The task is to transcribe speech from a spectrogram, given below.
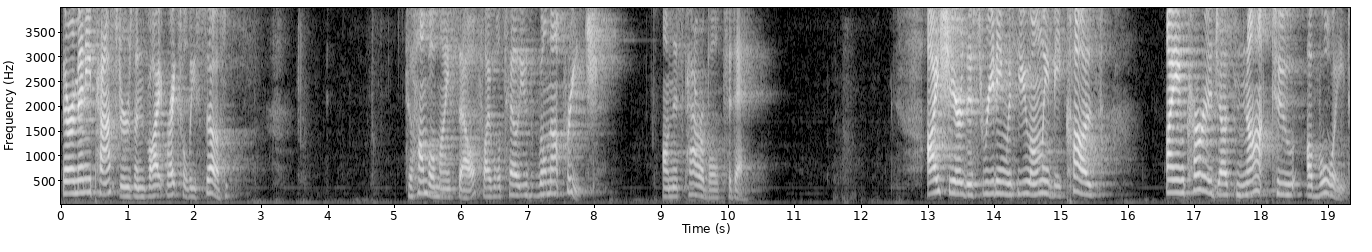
There are many pastors, and rightfully so. To humble myself, I will tell you, will not preach on this parable today. I share this reading with you only because I encourage us not to avoid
